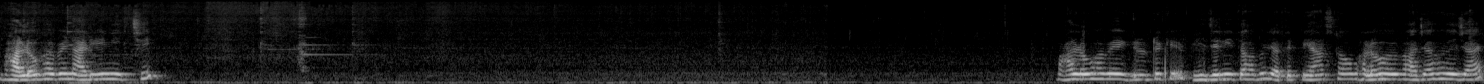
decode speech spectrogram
ভালোভাবে নাড়িয়ে নিচ্ছি। ভালোভাবে এগুলোটাকে ভেজে নিতে হবে যাতে পেঁয়াজটাও ভালোভাবে ভাজা হয়ে যায়।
